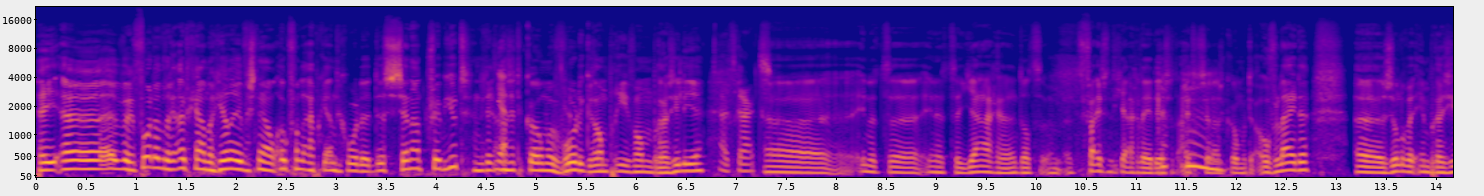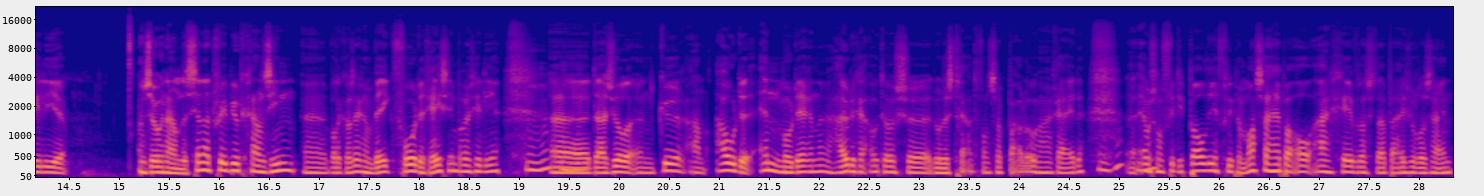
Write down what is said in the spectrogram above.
Hey, eh, we- voordat we eruit gaan, nog heel even snel, ook vandaag bekend geworden, de Senna Tribute, die eraan Ja. zit te komen voor de Grand Prix van Brazilië. Uiteraard. Eh, in het, eh, in het jaar eh, dat het 25 jaar geleden is dat Ayrton Senna is komen te overlijden, zullen we in Brazilië een zogenaamde Senna Tribute gaan zien. Eh, wat ik al zeg, een week voor de race in Brazilië. Mhm, Eh, mhm. Daar zullen een keur aan oude en moderne, huidige auto's eh, door de straten van Sao Paulo gaan rijden. Mhm. Emerson Fittipaldi en Felipe Massa hebben al aangegeven dat ze daarbij zullen zijn.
